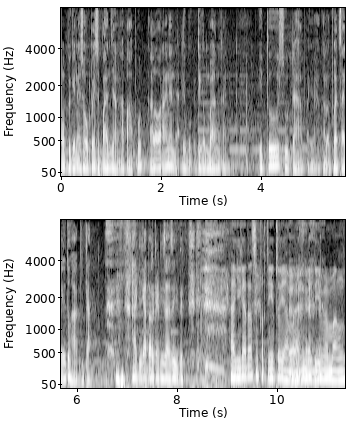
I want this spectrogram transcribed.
mau bikin SOP sepanjang apa pun kalau orangnya tidak di, dikembangkan itu sudah apa ya kalau buat saya itu hakikat hakikat organisasi itu hakikatnya seperti itu ya man jadi memang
